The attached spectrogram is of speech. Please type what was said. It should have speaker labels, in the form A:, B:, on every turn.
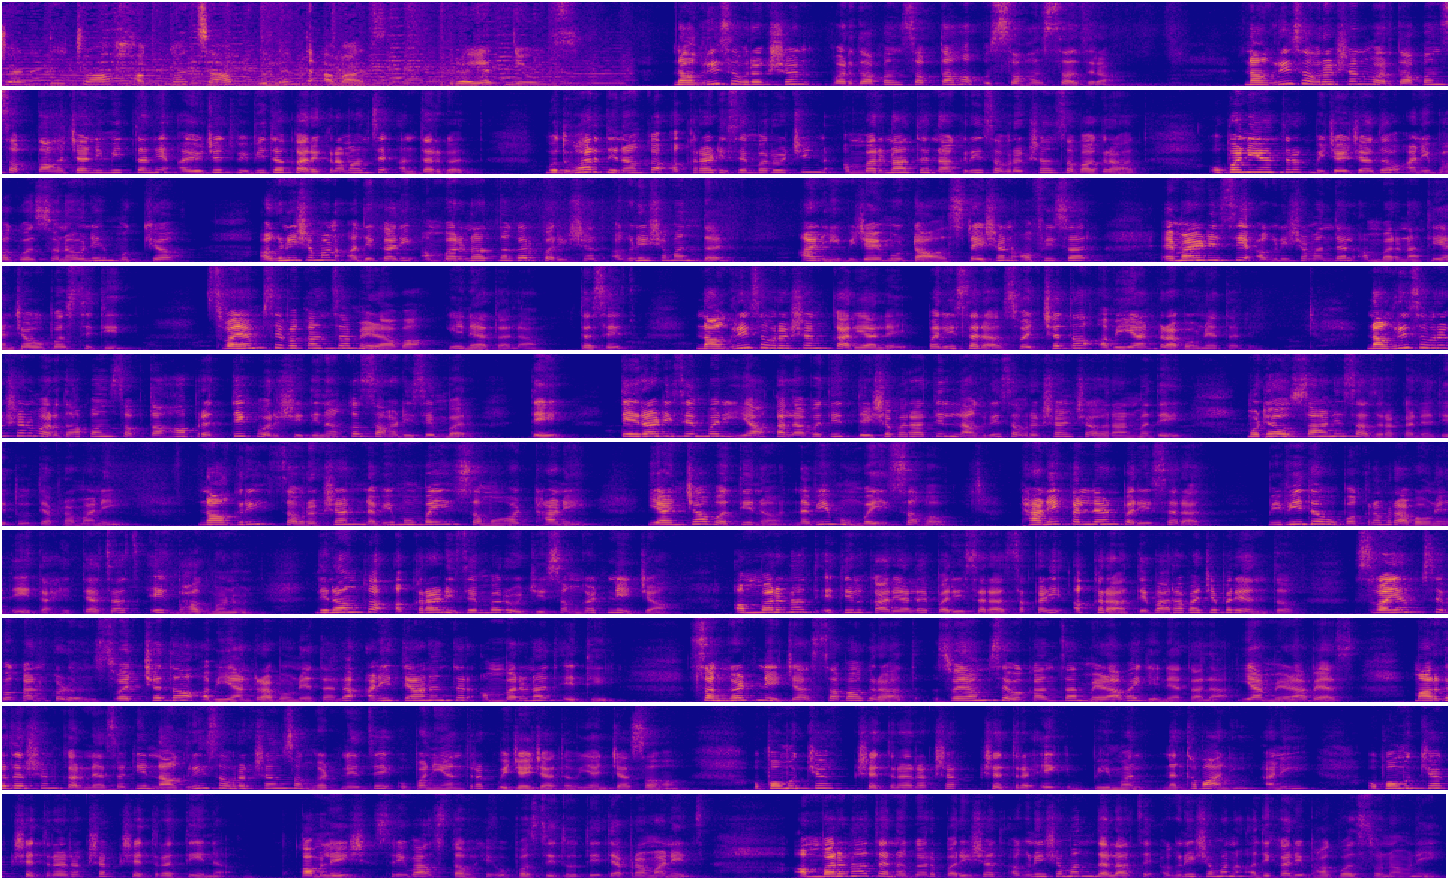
A: जनतेच्या हक्काचा बुलंद आवाज रयत न्यूज.
B: नागरी संरक्षण वर्धापन सप्ताह उत्साहात साजरा. नागरी संरक्षण वर्धापन सप्ताहाच्या निमित्ताने आयोजित विविध कार्यक्रमांचे अंतर्गत बुधवार दिनांक अकरा डिसेंबर रोजी अंबरनाथ नागरी संरक्षण सभागृहात उपनियंत्रक विजय जाधव आणि भागवत सोनवणे मुख्य अग्निशमन अधिकारी अंबरनाथ नगर परिषद अग्निशमन दल आणि Vijay Mota station officer M I D C अग्निशमन दल अंबरनाथ यांच्या उपस्थितीत स्वयंसेवकांचा मेळावा घेण्यात आला. तसेच नागरी संरक्षण कार्यालय परिसरात स्वच्छता अभियान राबवण्यात आले. नागरी संरक्षण वर्धापन सप्ताह हा प्रत्येक वर्षी दिनांक सहा डिसेंबर ते तेरा डिसेंबर या कालावधीत देशभरातील नागरी संरक्षण शहरांमध्ये मोठ्या उत्साहाने साजरा करण्यात येतो. त्याप्रमाणे नागरी संरक्षण नवी मुंबई समूह ठाणे यांच्या वतीनं नवी मुंबईसह ठाणे कल्याण परिसरात विविध उपक्रम राबवण्यात येत आहेत. त्याचाच एक भाग म्हणून दिनांक अकरा डिसेंबर रोजी संघटनेच्या अंबरनाथ येथील कार्यालय परिसरात सकाळी अकरा ते बारा वाजेपर्यंत स्वयंसेवकांकडून स्वच्छता अभियान राबवण्यात आलं आणि त्यानंतर अंबरनाथ येथील संघटनेच्या सभागृहात स्वयंसेवकांचा मेळावा घेण्यात आला. या मेळाव्यास मार्गदर्शन करण्यासाठी नागरी संरक्षण संघटनेचे उपनियंत्रक विजय जाधव यांच्यासह उपमुख्य क्षेत्ररक्षक क्षेत्र एक भीमल नथवानी आणि उपमुख्य क्षेत्ररक्षक क्षेत्र तीन कमलेश श्रीवास्तव हे उपस्थित होते. त्याप्रमाणेच अंबरनाथ नगर परिषद अग्निशमन दलाचे अग्निशमन अधिकारी भागवत सोनवणे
